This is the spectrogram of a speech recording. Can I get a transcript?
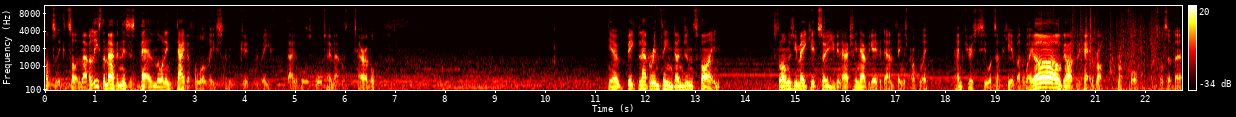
Constantly consulting the map. At least the map in this is better than the one in Daggerfall, at least. I mean, good grief. Daggerfall's auto map was terrible. You know, big labyrinthine dungeons, fine. As long as you make it so you can actually navigate the damn things properly. I'm curious to see what's up here, by the way. Oh, oh god, okay, a rock, rock fall. That's what's up there.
